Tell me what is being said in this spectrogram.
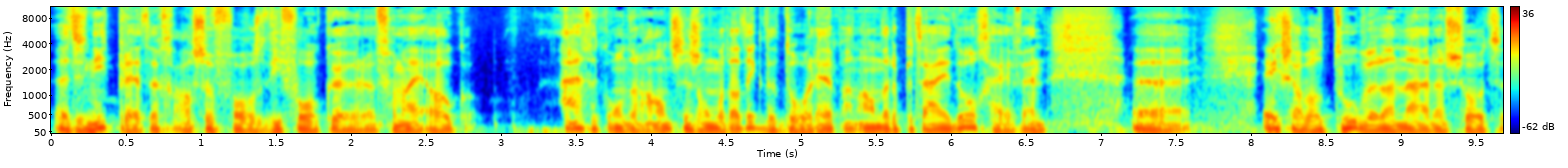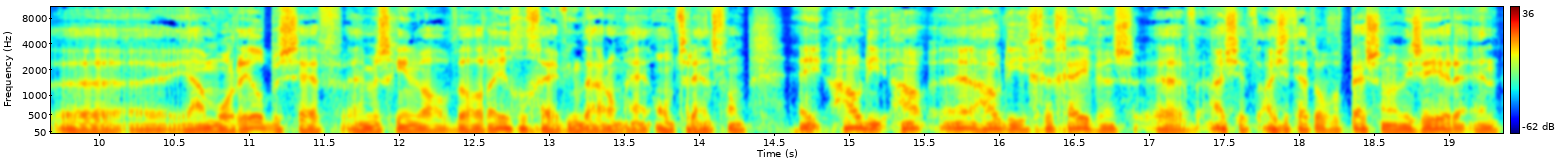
Het is niet prettig als ze volgens die voorkeuren van mij ook eigenlijk onderhands en zonder dat ik dat door heb aan andere partijen doorgeven. En uh, ik zou wel toe willen naar een soort uh, ja, moreel besef en misschien wel, wel regelgeving daarom omtrent van hey, hou, die, hou, hou die gegevens, uh, als, je het, als je het hebt over personaliseren en,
